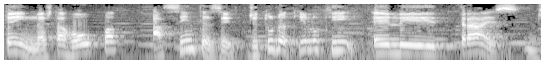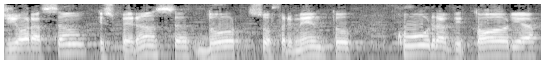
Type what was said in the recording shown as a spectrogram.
tem nesta roupa a síntese de tudo aquilo que ele traz de oração, esperança, dor, sofrimento, cura, vitória,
